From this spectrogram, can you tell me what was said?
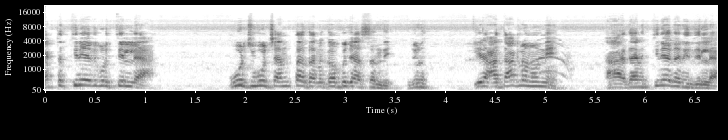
ఎట్ట తినేది కూడా తిల్లా ఊడ్చి ఊడ్చి అంతా దాన్ని కబ్బు చేస్తుంది. చూడు ఆ దాంట్లో నుండి దాన్ని తినేదని ఇదిలే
